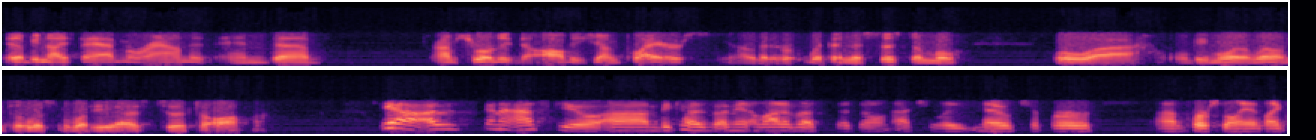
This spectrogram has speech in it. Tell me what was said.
it'll be nice to have him around. It, and uh, I'm sure that all these young players, you know, that are within the system will will uh, will be more than willing to listen to what he has to to offer. Yeah, I was going to ask you um, because I mean, a lot of us that don't actually know Chipper um, personally and like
